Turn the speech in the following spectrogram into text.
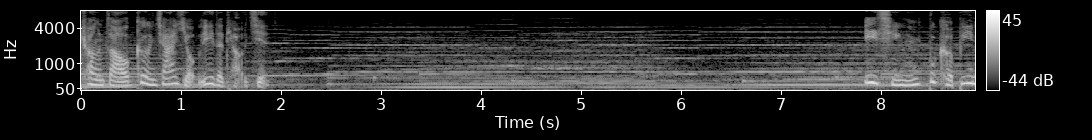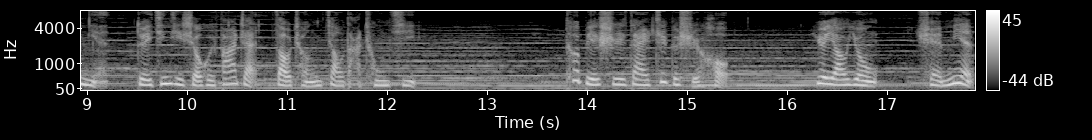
创造更加有利的条件。疫情不可避免对经济社会发展造成较大冲击，特别是在这个时候，越要用全面、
